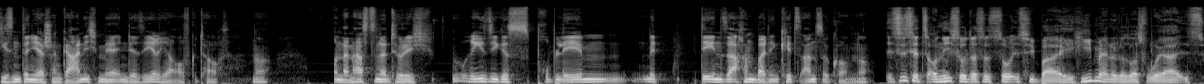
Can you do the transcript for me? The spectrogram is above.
die sind dann ja schon gar nicht mehr in der Serie aufgetaucht. Ne? Und dann hast du natürlich riesiges Problem mit den Sachen bei den Kids anzukommen. Ne? Es ist jetzt auch nicht so, dass es so ist wie bei He-Man oder sowas, wo ja es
